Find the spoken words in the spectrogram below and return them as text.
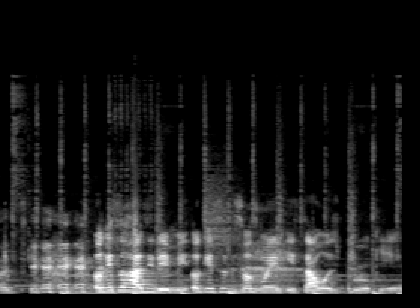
Okay. Okay, so how did they meet? Okay, so this was when Issa was broke, yeah.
